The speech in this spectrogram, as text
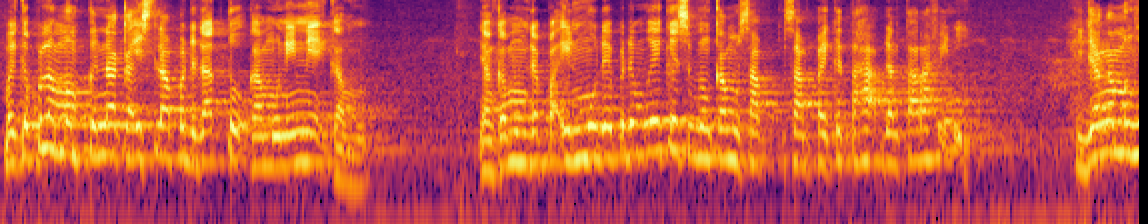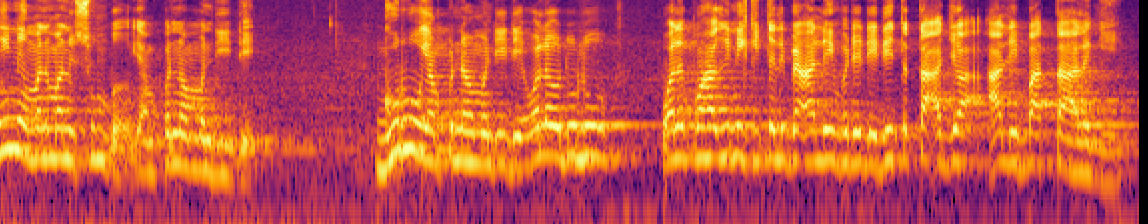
Mereka pernah memperkenalkan Islam pada datuk kamu, nenek kamu. Yang kamu mendapat ilmu daripada mereka sebelum kamu sampai ke tahap dan taraf ini. Jangan menghina mana-mana sumber yang pernah mendidik. Guru yang pernah mendidik. Walau dulu, walaupun hari ini kita lebih alim pada dia, dia tetap ajak alih batal lagi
